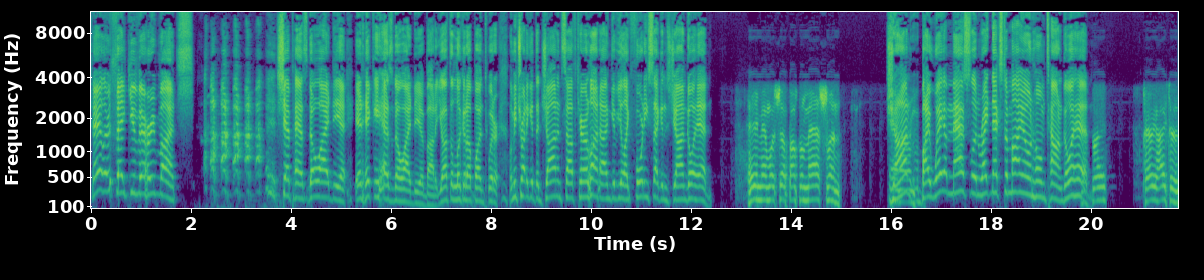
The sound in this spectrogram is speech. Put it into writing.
Taylor, thank you very much. Shep has no idea, and Hickey has no idea about it. You'll have to look it up on Twitter. Let me try to get to John in South Carolina. I can give you like 40 seconds, John. Go ahead. Hey man, what's up? I'm from Massillon. John, And, um, by way of Massillon, right next to my own hometown. Go ahead. Right. Perry Heights, as a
